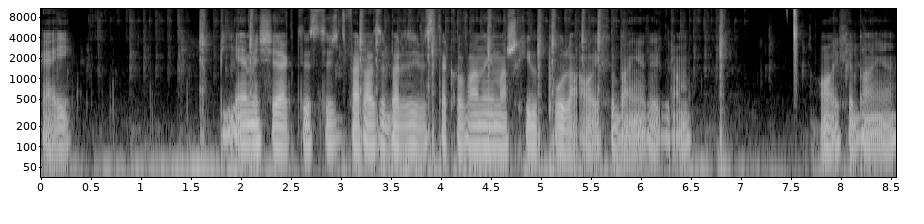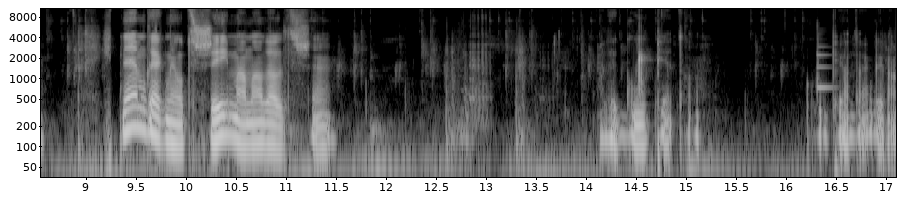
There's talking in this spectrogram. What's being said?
Hej. Bijemy się jak ty jesteś dwa razy bardziej wystakowany i masz heal pula. Oj, chyba nie wygram. Oj, chyba nie. Hitnąłem go jak miał 3 i ma nadal 3. Ale głupie to. Głupia ta gra.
